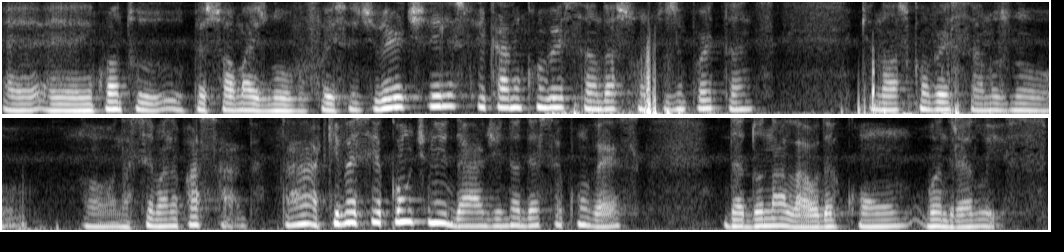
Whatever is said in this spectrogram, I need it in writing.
é, é, enquanto o pessoal mais novo foi se divertir, eles ficaram conversando assuntos importantes que nós conversamos no, no, na semana passada. Tá? Aqui vai ser a continuidade ainda dessa conversa da Dona Laura com o André Luiz.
